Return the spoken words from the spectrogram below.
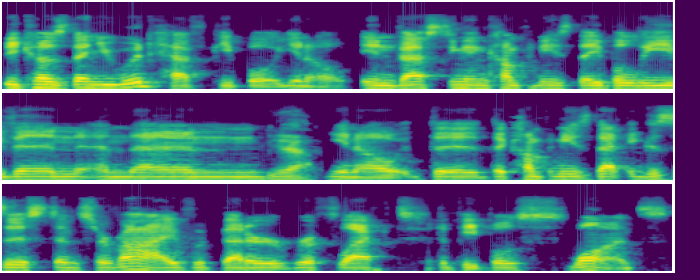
because then you would have people you know investing in companies they believe in and then Yeah. you know the the companies that exist and survive would better reflect the people's wants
